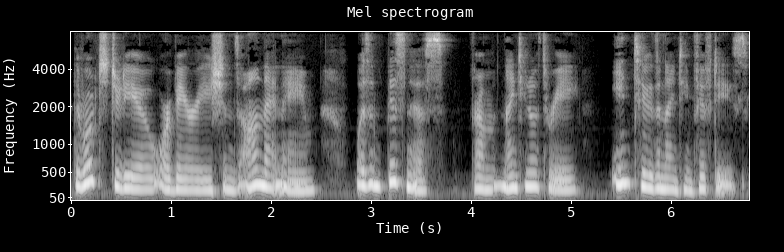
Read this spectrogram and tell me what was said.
The Roach Studio, or variations on that name, was in business from 1903 into the 1950s.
